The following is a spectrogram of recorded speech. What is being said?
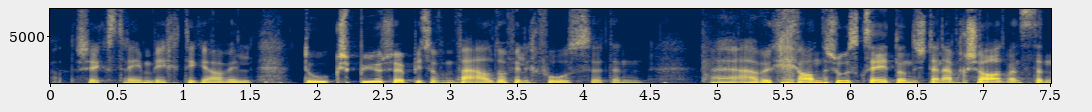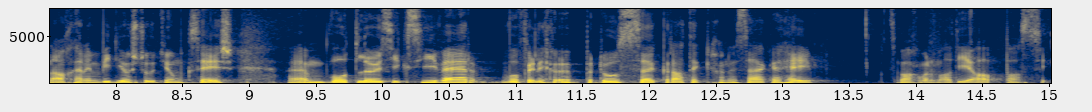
Ja, das ist extrem wichtig, ja, weil du spürst etwas auf dem Feld, wo vielleicht von außen dann äh, auch wirklich anders aussieht und es ist dann einfach schade, wenn es dann nachher im Videostudium siehst, ähm, wo die Lösung gewesen wäre, wo vielleicht jemand draussen gerade können sagen, hey, jetzt machen wir mal die Anpassung.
